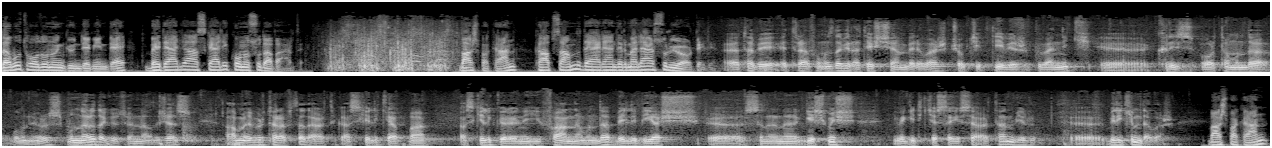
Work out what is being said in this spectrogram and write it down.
Davutoğlu'nun gündeminde bedelli askerlik konusu da vardı. Başbakan kapsamlı değerlendirmeler sürüyor dedi. E, tabii etrafımızda bir ateş çemberi var. Çok ciddi bir güvenlik e, kriz ortamında bulunuyoruz. Bunları da göz önüne alacağız. Ama öbür tarafta da artık askerlik yapma, askerlik görevini ifa anlamında belli bir yaş e, sınırını geçmiş ve gittikçe sayısı artan bir e, birikim de var. Başbakan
